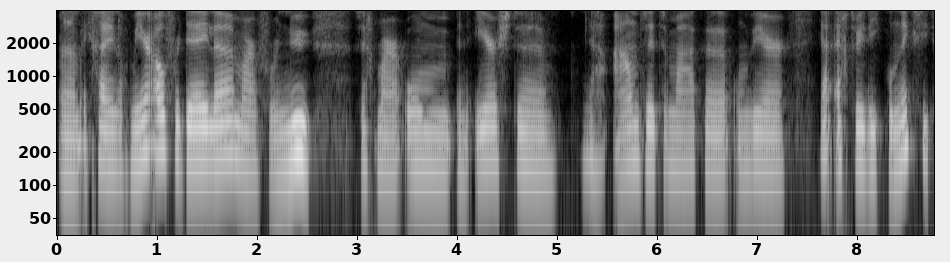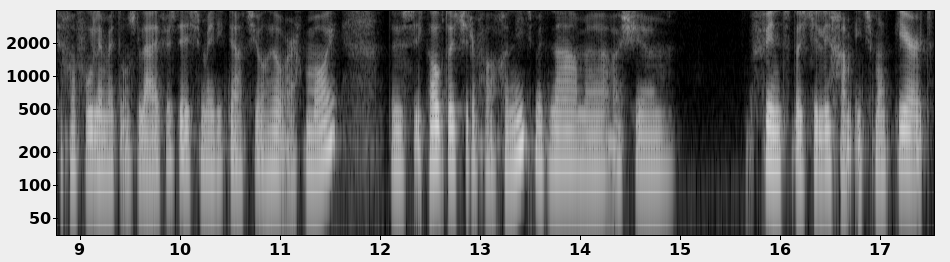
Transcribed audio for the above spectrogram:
Um, ik ga je nog meer over delen, maar voor nu, zeg maar, om een eerste ja, aanzet te maken om weer ja, echt weer die connectie te gaan voelen met ons lijf, is deze meditatie wel heel erg mooi. Dus ik hoop dat je ervan geniet, met name als je vindt dat je lichaam iets mankeert.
